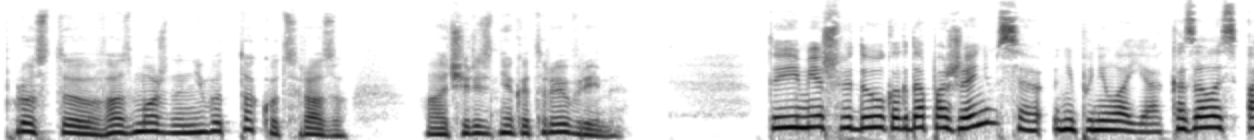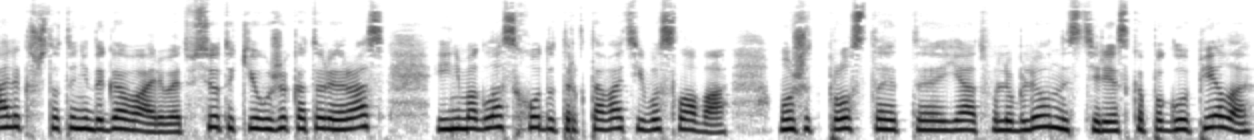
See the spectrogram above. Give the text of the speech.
Просто, возможно, не вот так вот сразу, а через некоторое время. Ты имеешь в виду, когда поженимся? Не поняла я. Казалось, Алекс что-то не договаривает. Все-таки уже который раз я не могла сходу трактовать его слова. Может, просто это я от влюбленности резко поглупела?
